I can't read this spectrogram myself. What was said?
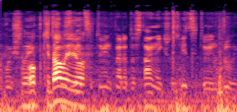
обійшли. Обкидали Якщо його. Звідси, то він передостанній, якщо звідси, то він другий.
